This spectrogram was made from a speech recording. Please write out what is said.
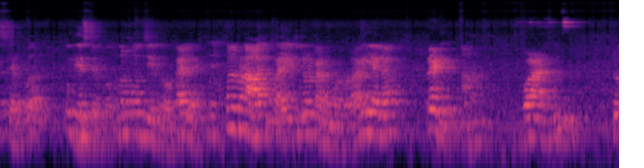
സ്റ്റെപ്പ് പുതിയ സ്റ്റെപ്പ് നമുക്കൊന്ന് ചെയ്ത് നോക്കാം അല്ലേ? അപ്പൊ നമ്മൾ ആദ്യം റൈറ്റിലോട്ടാണ് പോകുന്നത് അറിയാലോ? റെഡി ആ. One two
